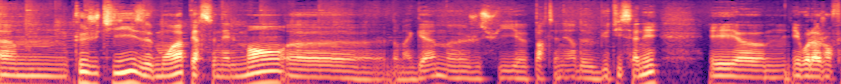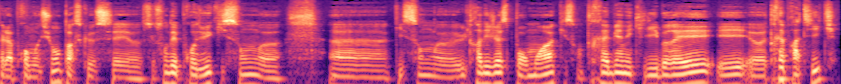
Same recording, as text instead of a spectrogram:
euh, que j'utilise moi personnellement dans ma gamme. Je suis partenaire de Beauty Sané et, voilà j'en fais la promotion parce que ce sont des produits qui sont, qui sont ultra digestes pour moi, qui sont très bien équilibrés et très pratiques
